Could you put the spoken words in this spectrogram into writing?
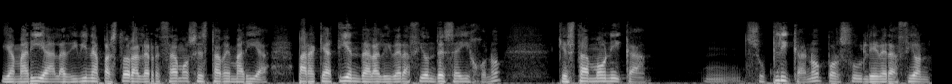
Y a María la divina pastora le rezamos esta Ave María para que atienda la liberación de ese hijo no que esta Mónica suplica ¿no? por su liberación.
